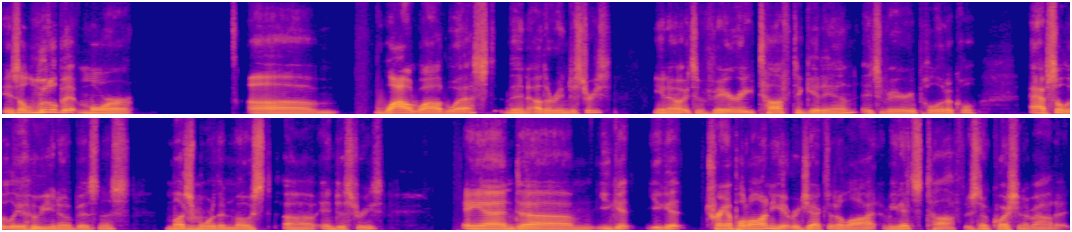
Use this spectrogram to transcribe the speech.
is a little bit more um wild wild west than other industries you know it's very tough to get in it's very political absolutely a who you know business much mm. more than most uh, industries and um, you get you get trampled on, you get rejected a lot. I mean, it's tough. There's no question about it.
